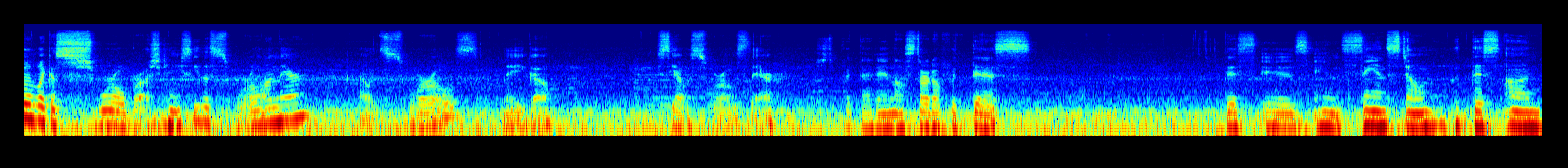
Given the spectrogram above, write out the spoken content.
Sort of like a swirl brush. Can you see the swirl on there? How it swirls? There you go. See how it swirls there. Just put that in, I'll start off with this. This is in sandstone. Put this on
